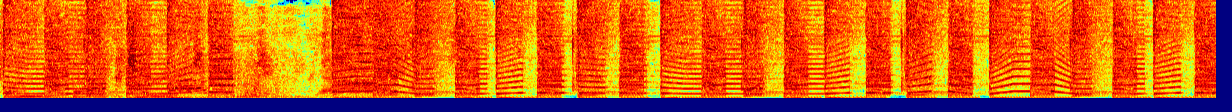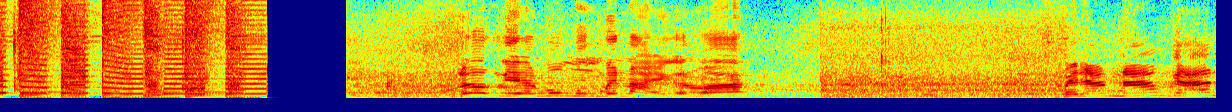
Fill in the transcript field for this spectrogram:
สตาร์ทติดง่ายเลิกเรียนพวกมึงไปไหนกันวะ ไปดำน้ำกัน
